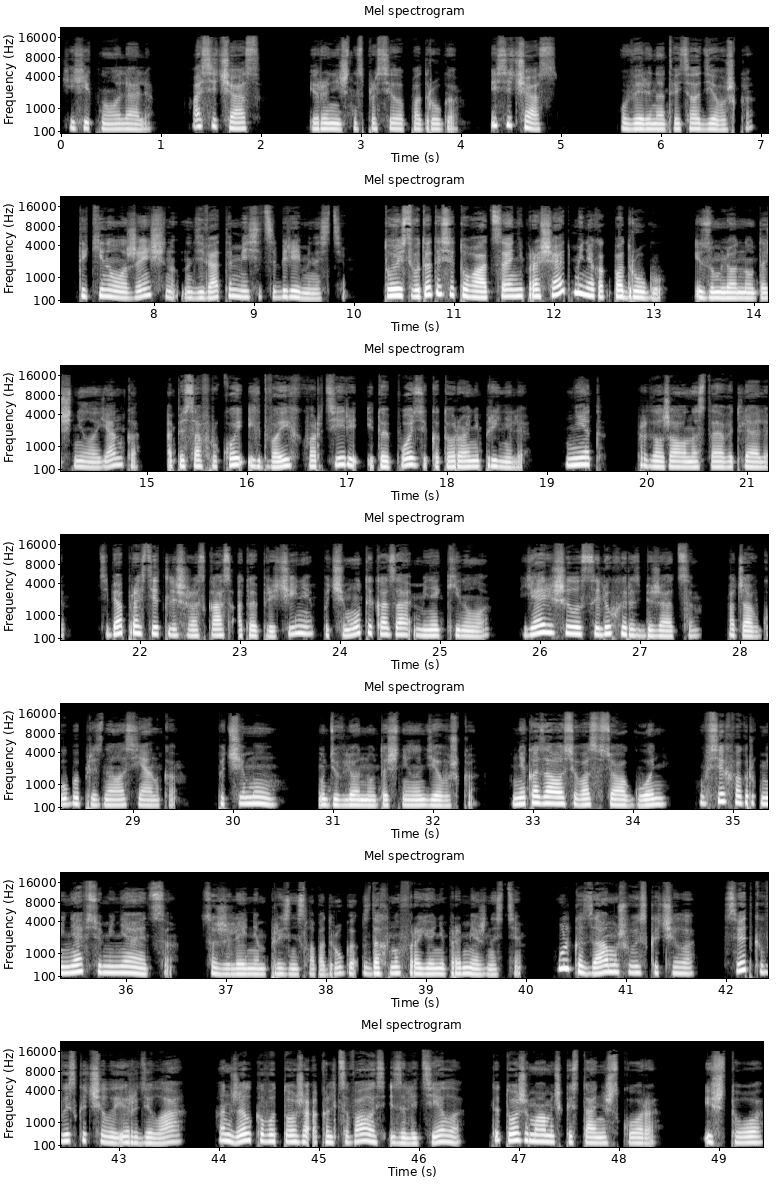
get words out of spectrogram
хихикнула Ляля. «А сейчас?» — иронично спросила подруга. «И сейчас», — уверенно ответила девушка. «Ты кинула женщину на девятом месяце беременности». «То есть вот эта ситуация не прощает меня как подругу?» — изумленно уточнила Янка, описав рукой их двоих в квартире и той позе, которую они приняли. «Нет», продолжала настаивать Ляля. «Тебя простит лишь рассказ о той причине, почему ты, коза, меня кинула. Я решила с Илюхой разбежаться», поджав губы, призналась Янка. «Почему?» удивленно уточнила девушка. «Мне казалось, у вас все огонь. У всех вокруг меня все меняется», с сожалением произнесла подруга, вздохнув в районе промежности. Улька замуж выскочила, Светка выскочила и родила, Анжелка вот тоже окольцевалась и залетела. Ты тоже мамочкой станешь скоро. И что?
